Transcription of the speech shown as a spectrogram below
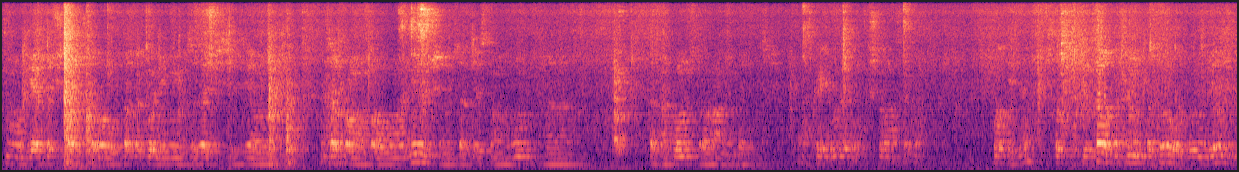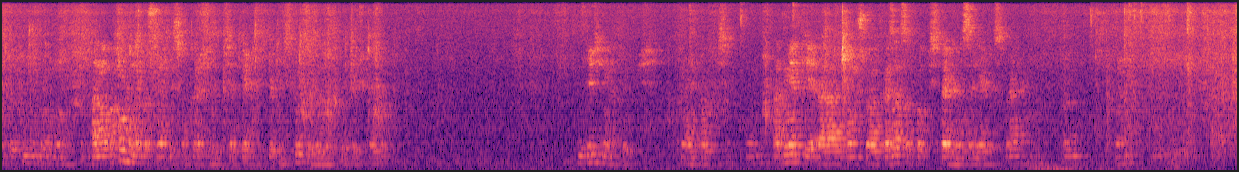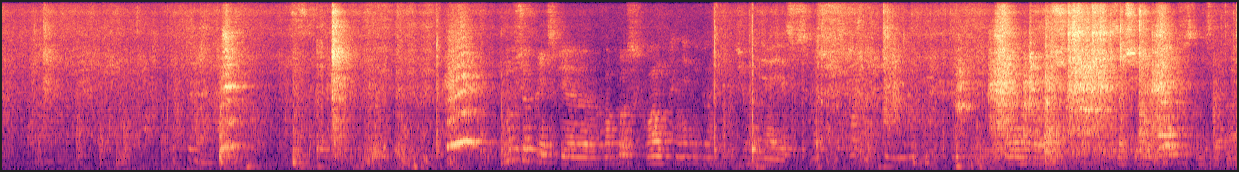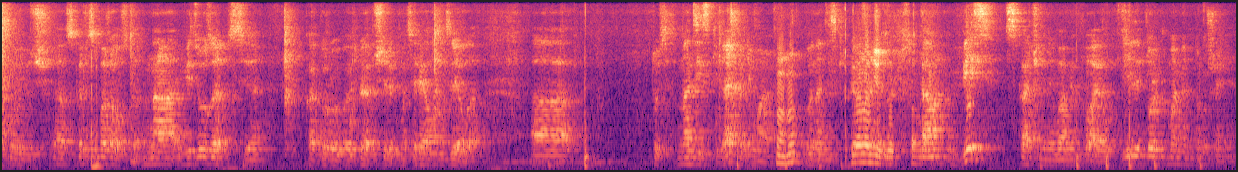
Ну, я почитал, что в протоколе имеются записи, сделанные Сафроном Павлом Владимировичем, соответственно, он э, ознакомлен с правами обязанностей. А вот это, что у нас такое? Подпись, да? Подпись лица, в отношении которого было дело административного правонарушения. Оно похоже на то, что написано графе за 51 статьей Конституции за точка Здесь нет подписи. Нет подписи. Отметки о том, что отказаться от подписи также не содержится, правильно? Мгм. Ну все, в принципе, вопрос к вам нет никакого. У меня есть ваша возможность. Защитник Станислав Анатольевич, э, скажите, пожалуйста, на видеозаписи, которую вы приобщили к материалам дела, а, то есть на диске, да, я понимаю? Мгм. Вы на диске Я на диск записал. Там весь скачанный вами файл или только момент нарушения?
